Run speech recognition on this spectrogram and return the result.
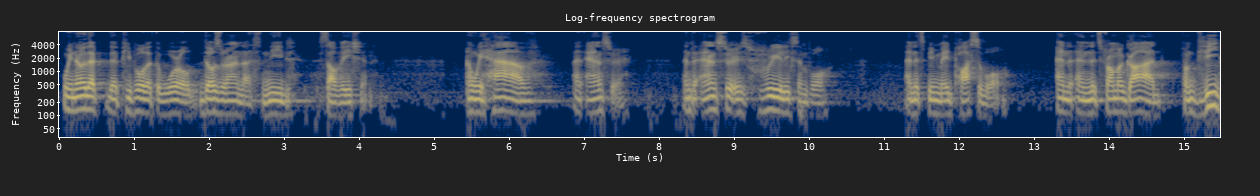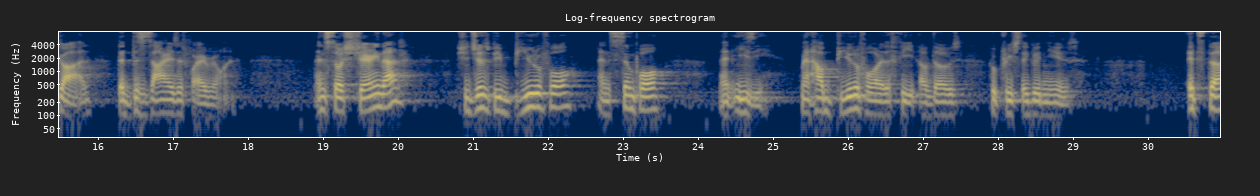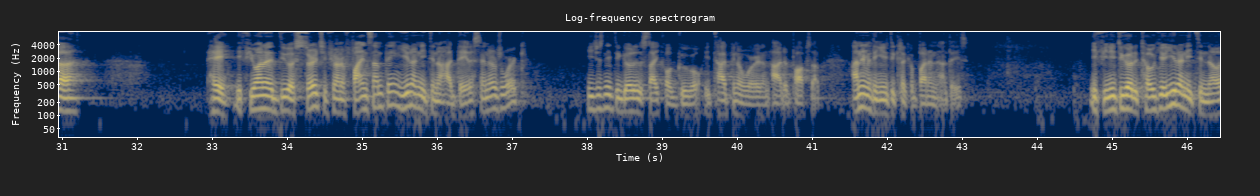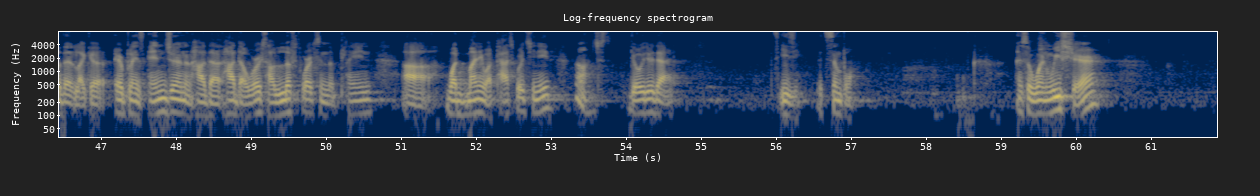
we know that, that people, that the world, those around us need salvation. And we have an answer. And the answer is really simple. And it's been made possible. And, and it's from a God, from the God that desires it for everyone. And so sharing that should just be beautiful and simple and easy. Man, how beautiful are the feet of those who preach the good news. It's the hey, if you want to do a search, if you want to find something, you don't need to know how data centers work. You just need to go to the site called Google. You type in a word and out it pops up. I don't even think you need to click a button nowadays. If you need to go to Tokyo, you don't need to know that like an airplane's engine and how that how that works, how lift works in the plane, uh, what money, what passports you need. No, just go with your dad. It's easy. It's simple. And so when we share,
